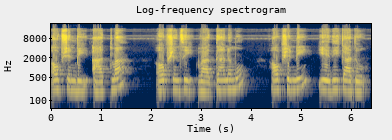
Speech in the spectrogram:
ఆప్షన్ బి ఆత్మ. ఆప్షన్ సి వాగ్దానము. ఆప్షన్ డి ఏదీ కాదు.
